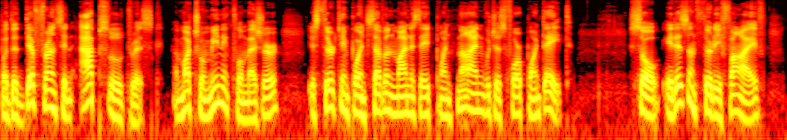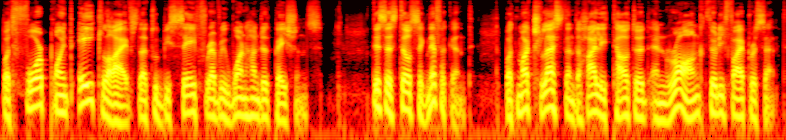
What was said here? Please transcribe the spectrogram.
But the difference in absolute risk, a much more meaningful measure, is 13.7 minus 8.9, which is 4.8. So it isn't 35, but 4.8 lives that would be saved for every 100 patients. This is still significant, but much less than the highly touted and wrong 35%.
